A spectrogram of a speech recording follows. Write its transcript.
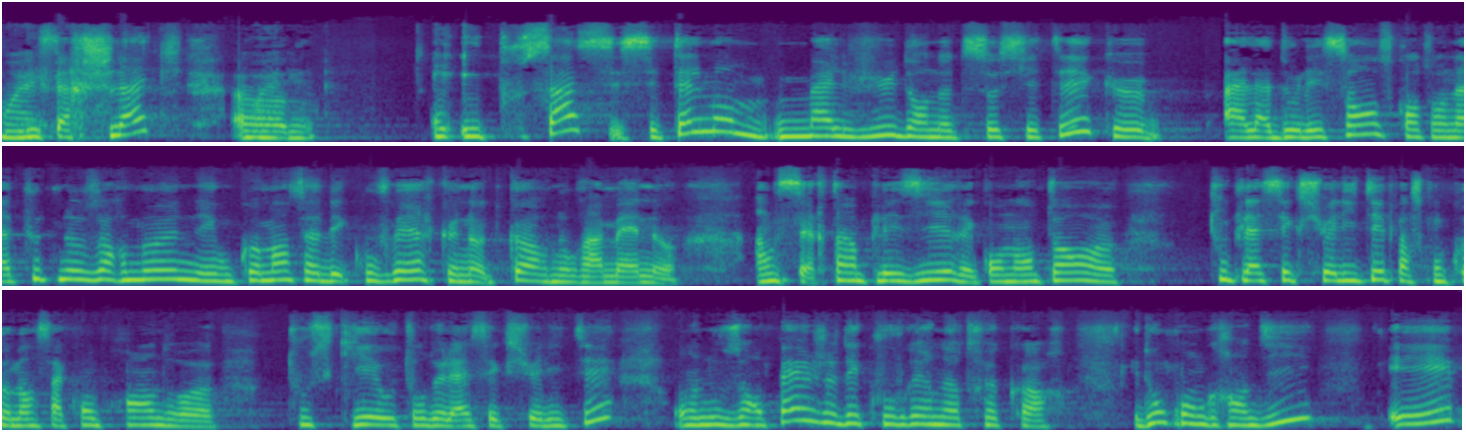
lui faire schlack. Euh, et, et, tout ça, c'est tellement mal vu dans notre société que à l'adolescence, quand on a toutes nos hormones et on commence à découvrir que notre corps nous ramène un certain plaisir et qu'on entend euh, toute la sexualité parce qu'on commence à comprendre tout ce qui est autour de la sexualité, on nous empêche de découvrir notre corps. Et donc on grandit et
